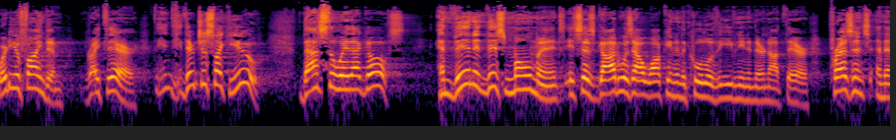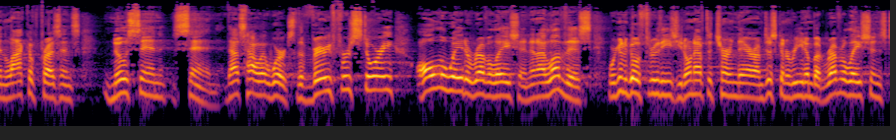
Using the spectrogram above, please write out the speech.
Where do you find them? Right there. They're just like you. That's the way that goes. And then at this moment, it says God was out walking in the cool of the evening and they're not there. Presence and then lack of presence, no sin, sin. That's how it works. The very first story, all the way to Revelation. And I love this. We're going to go through these. You don't have to turn there. I'm just going to read them. But Revelations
